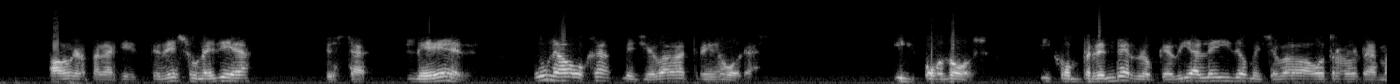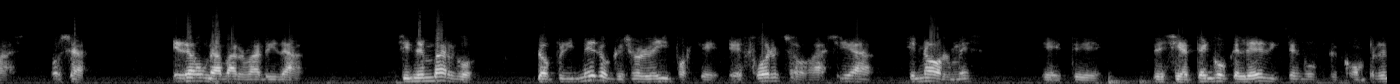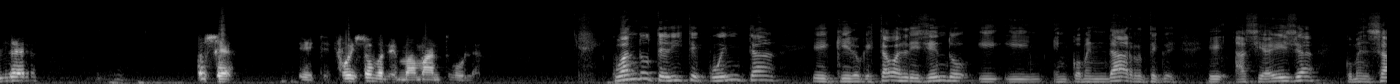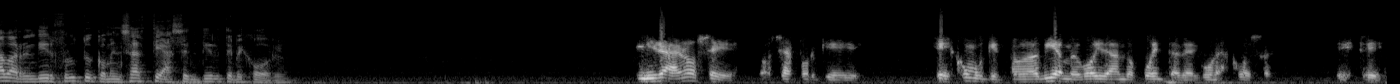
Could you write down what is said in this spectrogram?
Ahora, para que te des una idea, leer una hoja me llevaba tres horas y o dos y comprender lo que había leído me llevaba otra hora más. O sea, era una barbaridad. Sin embargo, lo primero que yo leí, porque esfuerzos hacía enormes, este, decía, tengo que leer y tengo que comprender. O sea, este, fue sobre Mamantula. ¿Cuándo te diste cuenta eh, que lo que estabas leyendo y, encomendarte eh, hacia ella comenzaba a rendir fruto y comenzaste a sentirte mejor? Mira, no sé, o sea, porque es como que todavía me voy dando cuenta de algunas cosas. Este,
